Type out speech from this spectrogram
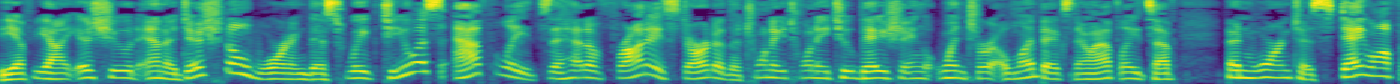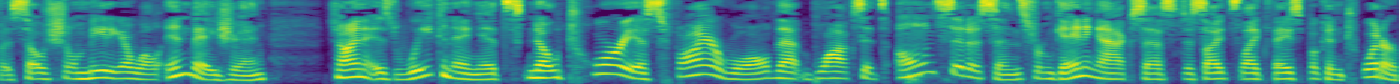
The FBI issued an additional warning this week to U.S. athletes ahead of Friday's start of the 2022 Beijing Winter Olympics. Now, athletes have been warned to stay off of social media while in Beijing. China is weakening its notorious firewall that blocks its own citizens from gaining access to sites like Facebook and Twitter.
